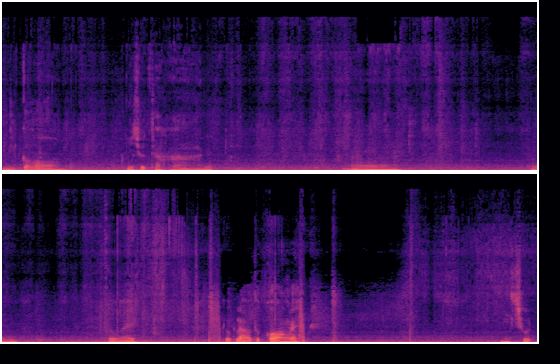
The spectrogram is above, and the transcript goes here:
มีกอง มีชุดทหารอืมอืมสวยทุกเหล่าทุกกองเลย มีชุด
